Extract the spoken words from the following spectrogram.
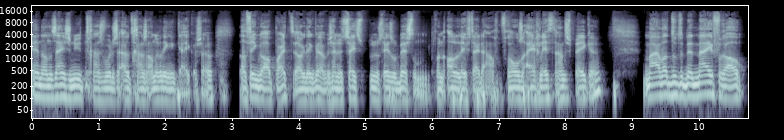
En dan zijn ze nu, gaan ze, worden ze oud, gaan ze andere dingen kijken of zo. Dat vind ik wel apart. Terwijl ik denk, wel, we zijn nog steeds, doen nog steeds wel best om gewoon alle leeftijden aan, vooral onze eigen leeftijd aan te spreken. Maar wat doet het met mij vooral?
